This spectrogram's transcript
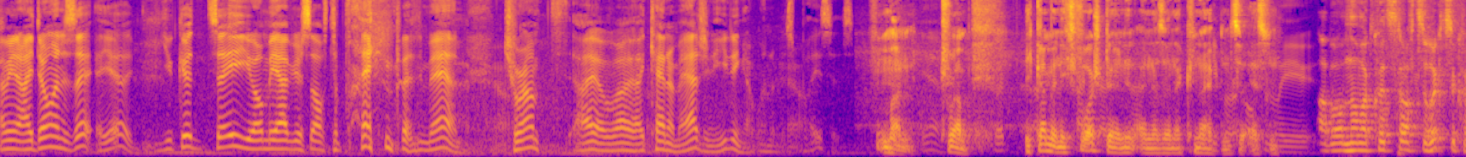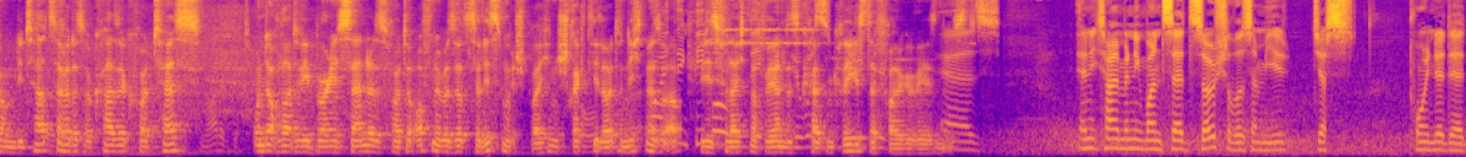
I mean, I don't want to say, yeah, you could say you only have yourself to blame, but man, Trump, I, I can't imagine eating at one of his places. Mann, Trump. Ich kann mir nicht vorstellen, in einer seiner Kneipen zu essen. Aber um nochmal kurz darauf zurückzukommen, die Tatsache, dass Ocasio-Cortez und auch Leute wie Bernie Sanders heute offen über Sozialismus sprechen, schreckt die Leute nicht mehr so ab, wie dies vielleicht noch während des Kalten Krieges der Fall gewesen ist. Anytime anyone said socialism, you just pointed at,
